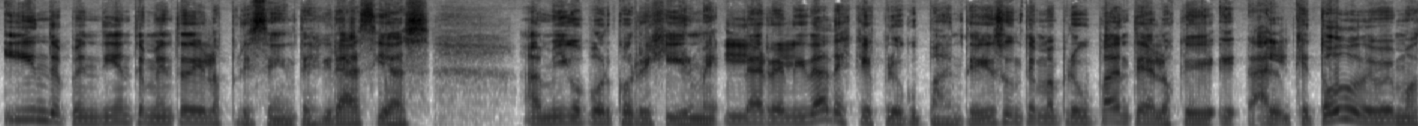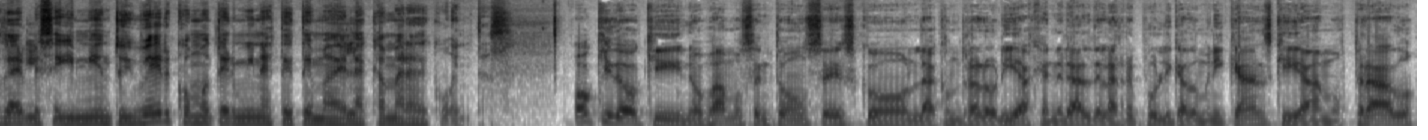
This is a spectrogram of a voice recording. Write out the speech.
independientemente de los presentes. Gracias amigo, por corregirme. La realidad es que es preocupante, es un tema preocupante a los que, eh, al que todos debemos darle seguimiento y ver cómo termina este tema de la Cámara de Cuentas. Okidoki, nos vamos entonces con la Contraloría General de la República Dominicana, que ha mostrado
